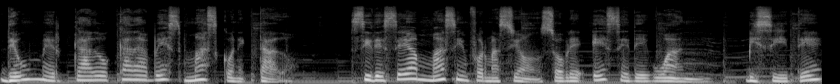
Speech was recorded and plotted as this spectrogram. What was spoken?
de un mercado cada vez más conectado. Si desea más información sobre SD-WAN, visite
